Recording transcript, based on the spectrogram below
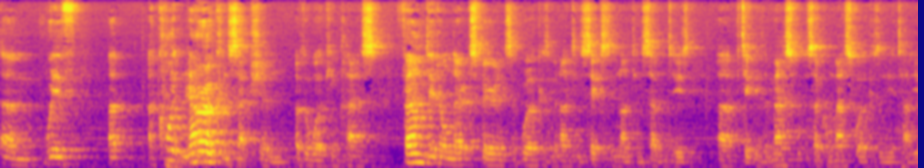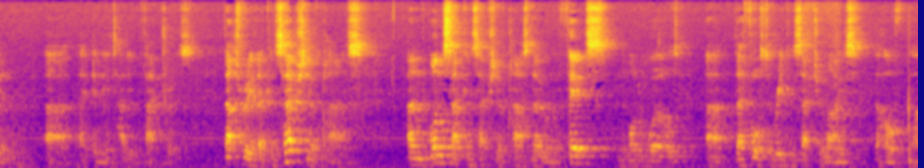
um, with a, a quite narrow conception of the working class founded on their experience of workers in the 1960s and 1970s, uh, particularly the so-called mass workers in the Italian uh, in the Italian factories. That's really their conception of class. And once that conception of class no longer fits in the modern world, uh, they're forced to reconceptualize the whole, uh,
